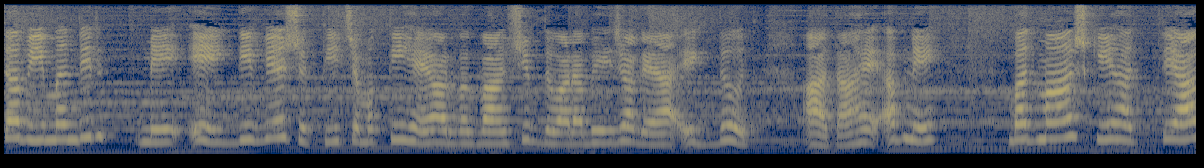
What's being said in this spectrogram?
तभी मंदिर में एक दिव्य शक्ति चमकती है और भगवान शिव द्वारा भेजा गया एक दूत आता है। अपने बदमाश की हत्या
